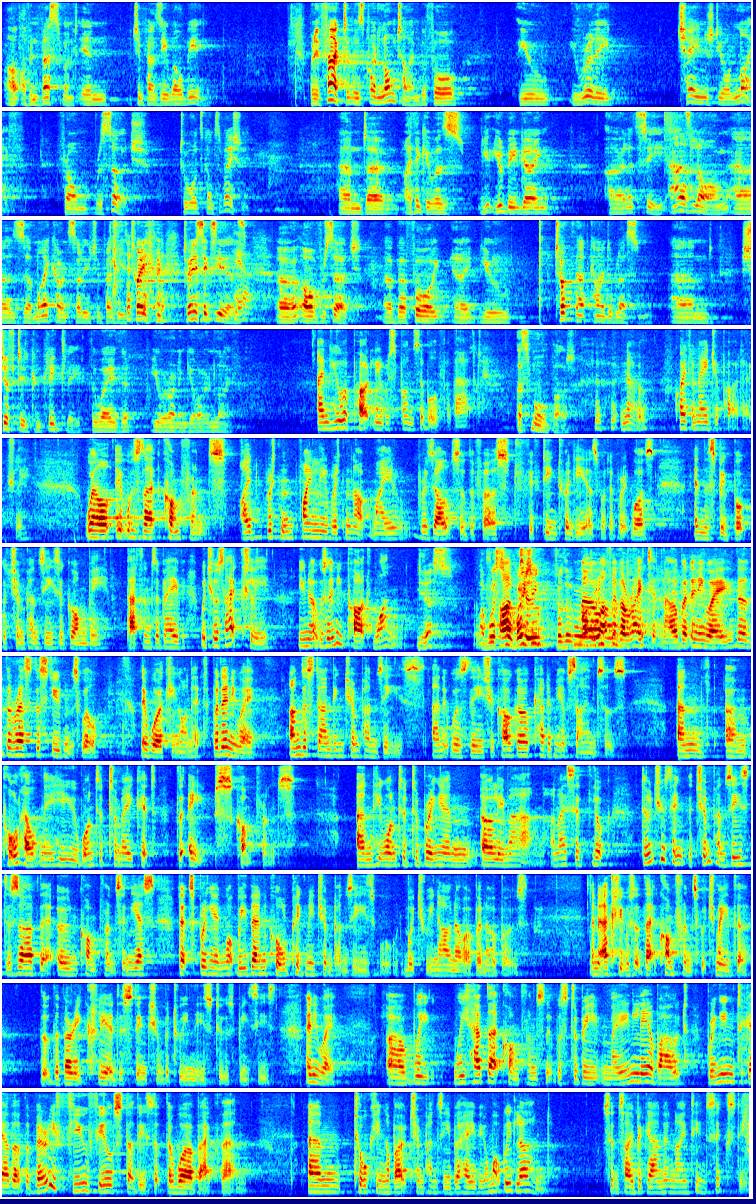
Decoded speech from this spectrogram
of investment in chimpanzee well-being. But in fact, it was quite a long time before you, you really changed your life from research towards conservation. And um, I think it was, you, you'd been going, uh, let's see, as long as uh, my current study of chimpanzees, 20, 26 years Yeah. uh, of research uh, before uh, you took that kind of lesson and shifted completely the way that you were running your own life. And you were partly responsible for that. A small part. no, quite a major part actually. Well, it was that conference. I'd written, finally written up my results of the first 15, 20 years, whatever it was, in this big book, The Chimpanzees of Gombe, Patterns of Behavior, which was actually, you know, it was only part one. Yes. And we're still waiting two- for the no, mother I'll never write it now. But anyway, the, the rest the students will. They're working on it. But anyway, Understanding Chimpanzees. And it was the Chicago Academy of Sciences. And um, Paul helped me. He wanted to make it the Apes Conference. And he wanted to bring in early man. And I said, look, don't you think the chimpanzees deserve their own conference? And yes, let's bring in what we then called pygmy chimpanzees, which we now know are bonobos. And actually, it was at that conference which made the, the, the very clear distinction between these two species. Anyway, uh, we, we had that conference, and it was to be mainly about bringing together the very few field studies that there were back then and talking about chimpanzee behavior and what we'd learned since I began in 1960.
